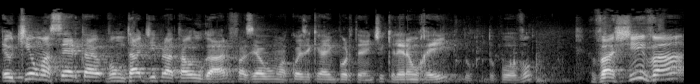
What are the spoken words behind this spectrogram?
Eu tinha uma certa vontade de ir para tal lugar, fazer alguma coisa que era importante, que ele era um rei do, do povo. Vashiva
